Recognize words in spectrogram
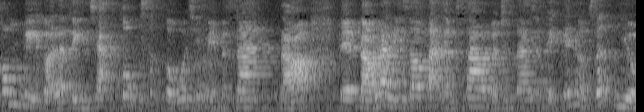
không bị, gọi là, tình trạng tụ sắc tố ở trên bề mặt da. Đó. Đó là lý do tại làm sao mà chúng ta sẽ phải kết hợp rất nhiều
